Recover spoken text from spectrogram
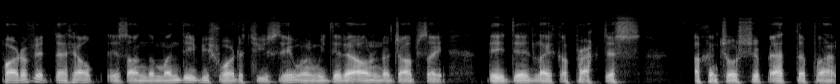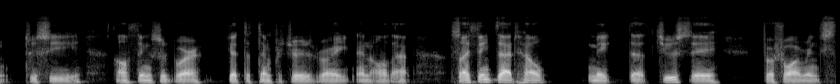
part of it that helped is on the Monday before the Tuesday when we did it on the job site, they did like a practice, a control strip at the plant to see how things would work, get the temperatures right and all that. So I think that helped make the Tuesday performance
